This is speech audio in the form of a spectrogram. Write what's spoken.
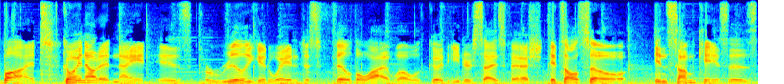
but going out at night is a really good way to just fill the live well with good eater size fish. It's also, in some cases,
